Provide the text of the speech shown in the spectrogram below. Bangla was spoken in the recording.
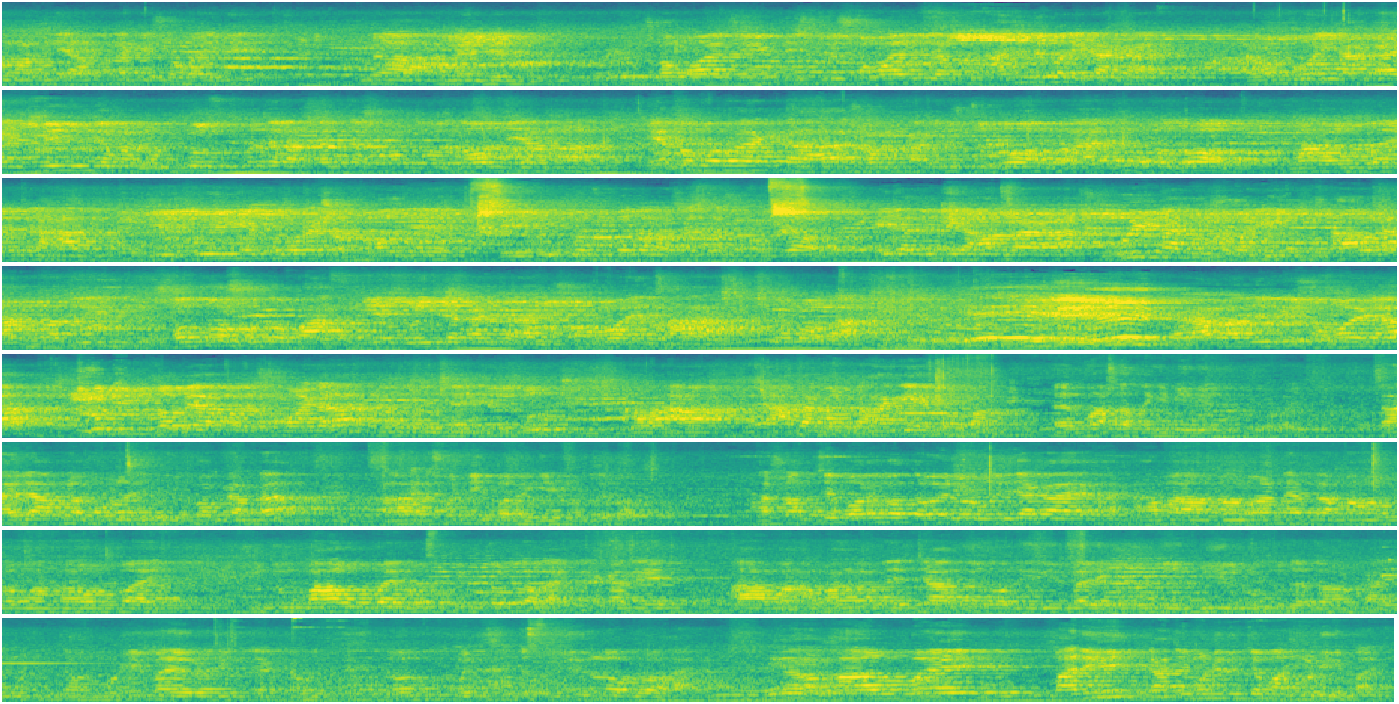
আমাকে আপনাকে সবাইকে মেনটেন সময় যদি সময় যদি আমরা না যেতে পারি টাকায় এবং ওই টাকায় গিয়ে যদি আমরা লক্ষ্য উপজেলা স্বেচ্ছা সংসদ দল যে আমরা এত বড় একটা সংখ্যাগরিষ্ঠ দল বা এত বড় দল মা উদয়ের হাত দিয়ে তৈরি এত বড় একটা দল যে এই লক্ষ্য উপজেলা স্বেচ্ছা সংসদ দল এটা যদি আমরা শুরুই না করতে পারি তাহলে আমরা যদি শত শত বাস নিয়ে ওই জায়গায় যাই সময় ছাড়া সময় লাগে আমাদেরকে সময়টা সঠিকভাবে আমাদের সময়টা আমাদের দেয়। কিন্তু আ- আধা ঘণ্টা আগে তখন বাসা থেকে বেরিয়ে যেতে হয় তাহলে আমরা হয় প্রোগ্রামটা সঠিকভাবে গিয়ে করতে পারব। আর সবচেয়ে বড় কথা হলো ওই জায়গায় আমার আমার নেতা রহমান মাহমুদ ভাই শুধু মাহমুদ ভাই অস্তিত্ব না। এখানে বাংলাদেশ জাতীয় নির্বাহী কমিটি বীর মুক্তিযোদ্ধা কাজী মুক্তিযোদ্ধা মনির ভাইয়েরও কিন্তু একটা অস্তিত্ব হয় কারণ মাহমুদ ভাই মানে কাজী মনিরুজ্জামান মনির ভাই।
